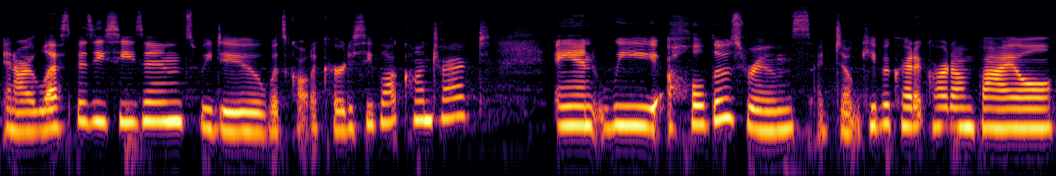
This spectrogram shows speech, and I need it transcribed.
In our less busy seasons, we do what's called a courtesy block contract, and we hold those rooms. I don't keep a credit card on file.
